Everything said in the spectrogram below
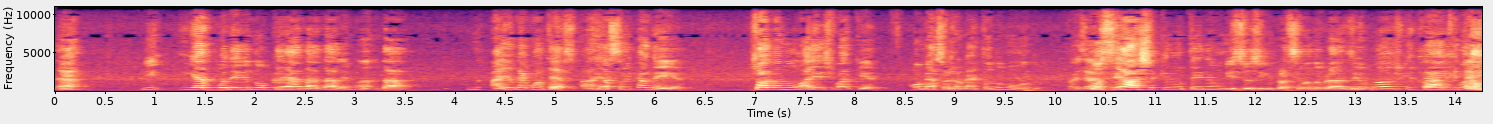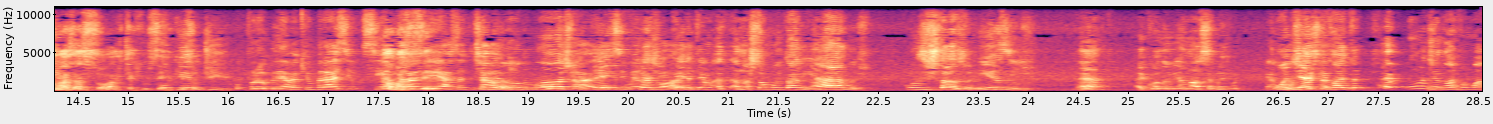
né? E, e o poderio nuclear da, da Alemanha, da, aí o que acontece? A reação em cadeia. Joga num, aí a gente vai o quê? Começa a jogar em todo mundo. É. Você acha que não tem nenhum míssilzinho para cima do Brasil? Lógico que claro tem. Que não, mas a sorte é que o serviço porque de. O problema é que o Brasil, se não, entrar nessa, tchau entendeu? todo mundo. Lógico tá? que tem, porque a gente tem, tem, nós estamos muito alinhados com os Estados Unidos, Sim. né? A economia nossa é muito. É onde é que vai. É, onde nós vamos.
